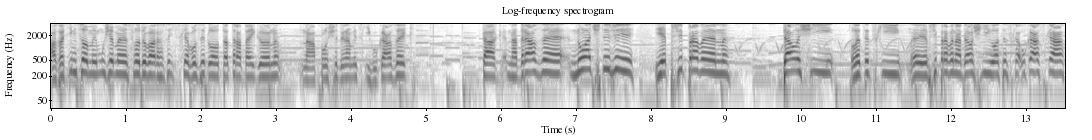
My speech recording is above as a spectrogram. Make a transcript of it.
A zatímco my můžeme sledovat hasičské vozidlo Tatra Taigon na ploše dynamických ukázek, tak na dráze 04 je připraven další letecký, eh, je připravena další letecká ukázka.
